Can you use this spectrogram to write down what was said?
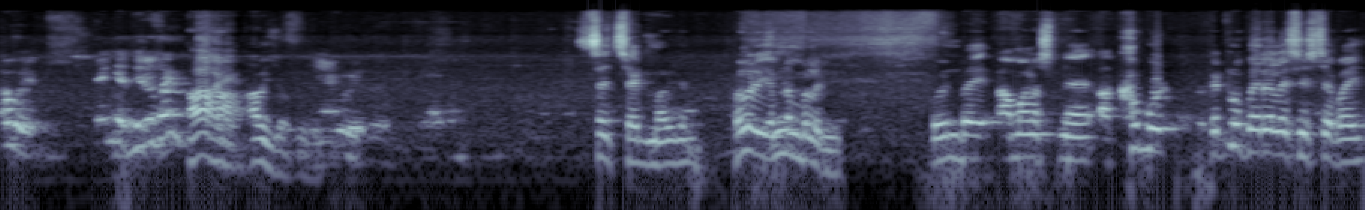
આવો એક. કેમ કે ધીરુભાઈ હા હા આવી જાઓ સેજ સાઈડમાં આવી જાઓ ભલે રહ્યું, એમને ભલે રહ્યું. ગોવિંદભાઈ આ માણસને આખો બોટ કેટલું પેરાલિસિસ છે ભાઈ?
